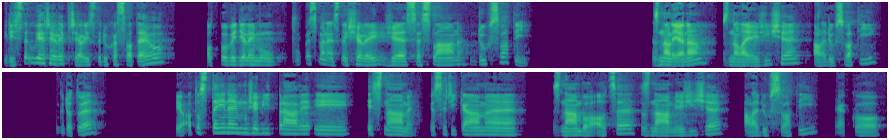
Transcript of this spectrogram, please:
když jste uvěřili, přijali jste Ducha Svatého? Odpověděli mu, vůbec jsme neslyšeli, že je seslán Duch Svatý. Znali Jana, znala Ježíše, ale Duch Svatý? Kdo to je? Jo, a to stejné může být právě i, i s námi, že si říkáme, znám Boha Otce, znám Ježíše, ale Duch Svatý, jako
